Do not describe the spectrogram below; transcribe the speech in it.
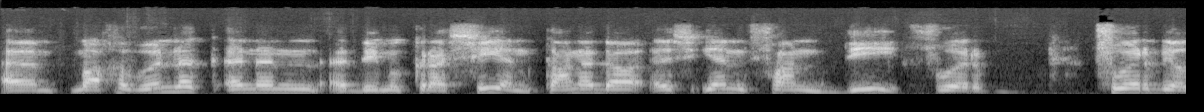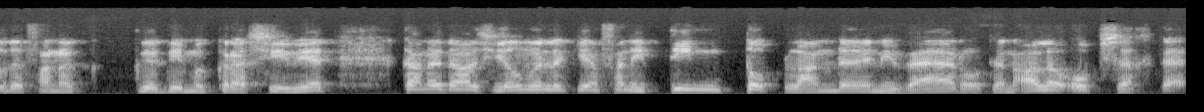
Ehm um, maar gewoonlik in 'n demokrasie in Kanada is een van die voor voorbeelde van 'n demokrasie weet Kanada is heel moontlik een van die 10 toplande in die wêreld in alle opsigte.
